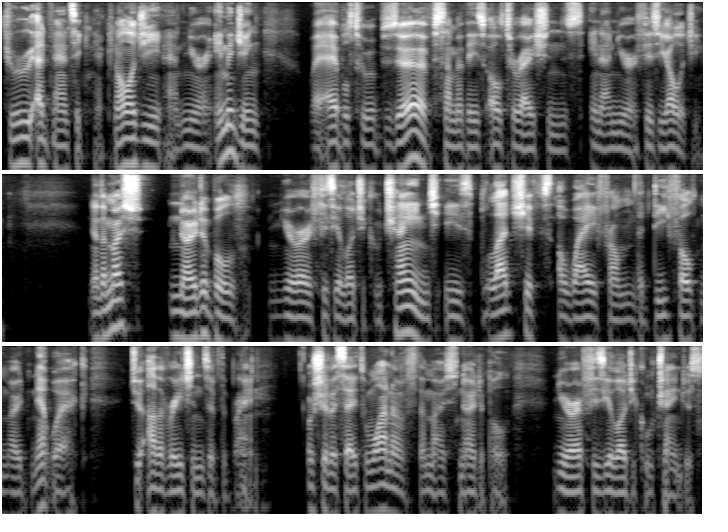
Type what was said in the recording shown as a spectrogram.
Through advancing technology and neuroimaging, we're able to observe some of these alterations in our neurophysiology. Now, the most notable neurophysiological change is blood shifts away from the default mode network to other regions of the brain. Or should I say, it's one of the most notable neurophysiological changes.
